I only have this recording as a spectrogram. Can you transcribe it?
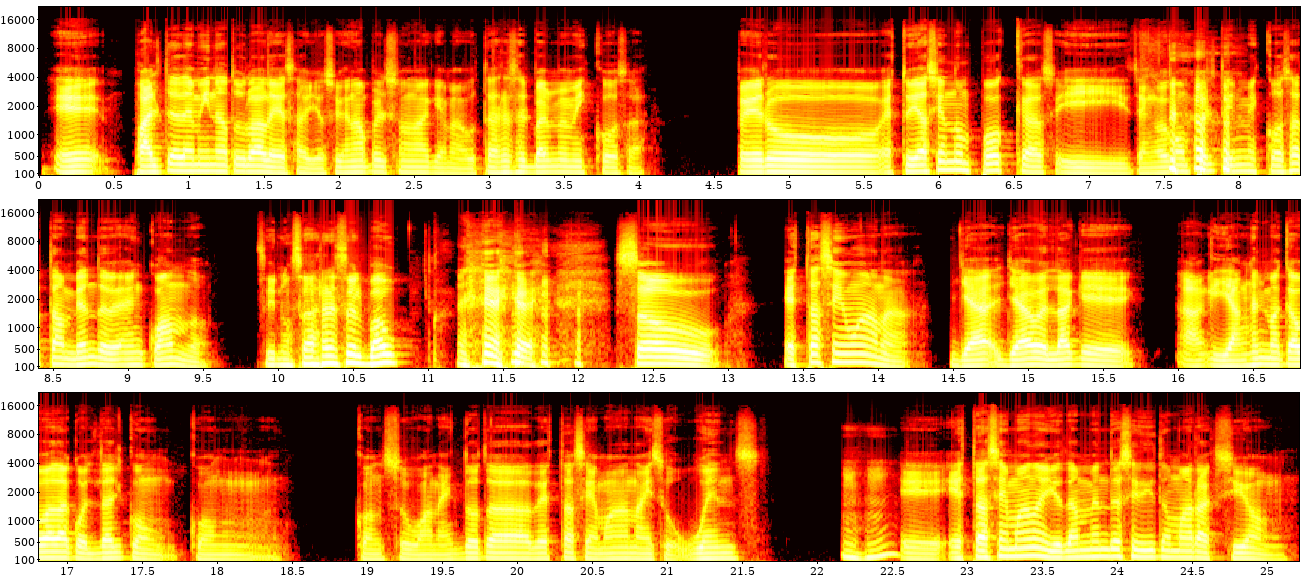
es parte de mi naturaleza. Yo soy una persona que me gusta reservarme mis cosas. Pero estoy haciendo un podcast y tengo que compartir mis cosas también de vez en cuando. Si no se ha reservado. so, esta semana, ya, ya, ¿verdad? Que. Ah, y Ángel me acaba de acordar con, con, con su anécdota de esta semana y sus wins. Eh, esta semana yo también decidí tomar acción.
